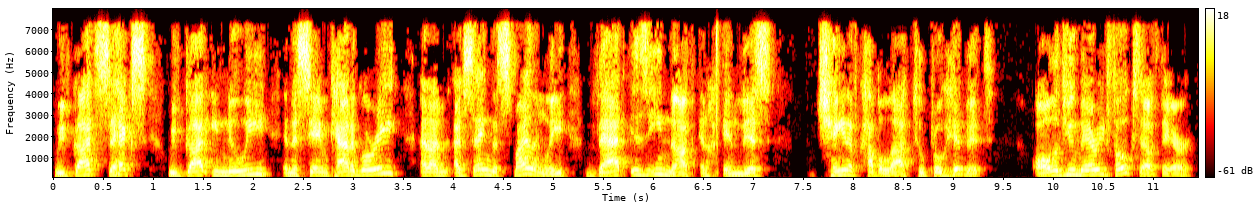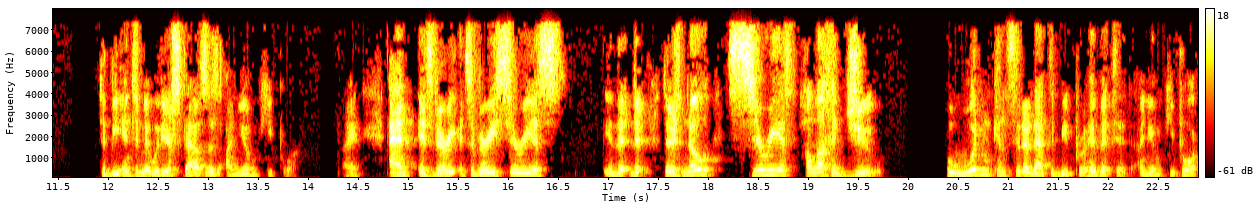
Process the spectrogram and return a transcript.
We've got sex, we've got Inui in the same category, and I'm, I'm saying this smilingly, that is enough in, in this chain of Kabbalah to prohibit all of you married folks out there to be intimate with your spouses on Yom Kippur, right? And it's very, it's a very serious. There's no serious halachic Jew who wouldn't consider that to be prohibited on Yom Kippur,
